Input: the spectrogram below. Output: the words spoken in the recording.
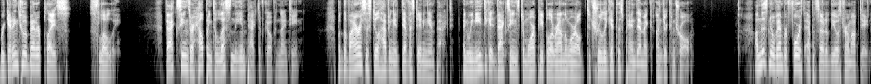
We're getting to a better place, slowly. Vaccines are helping to lessen the impact of COVID 19. But the virus is still having a devastating impact, and we need to get vaccines to more people around the world to truly get this pandemic under control. On this November 4th episode of the Osterholm Update,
